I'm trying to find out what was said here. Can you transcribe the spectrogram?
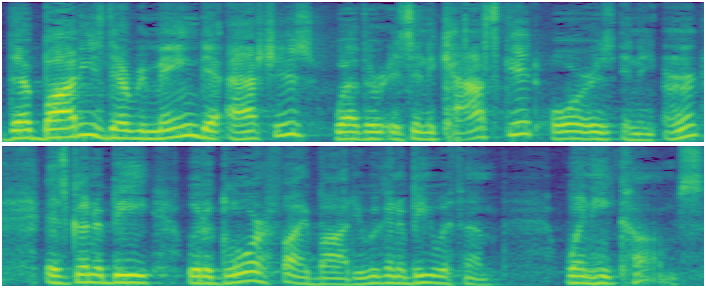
Their bodies, their remain, their ashes, whether it's in a casket or is in an urn, is going to be with a glorified body. We're going to be with him when he comes.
